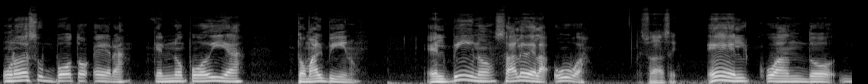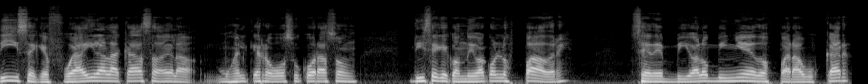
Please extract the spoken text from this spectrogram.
uno de sus votos era que él no podía tomar vino. El vino sale de la uva. Eso es así. Él, cuando dice que fue a ir a la casa de la mujer que robó su corazón, dice que cuando iba con los padres, se desvió a los viñedos para buscar,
